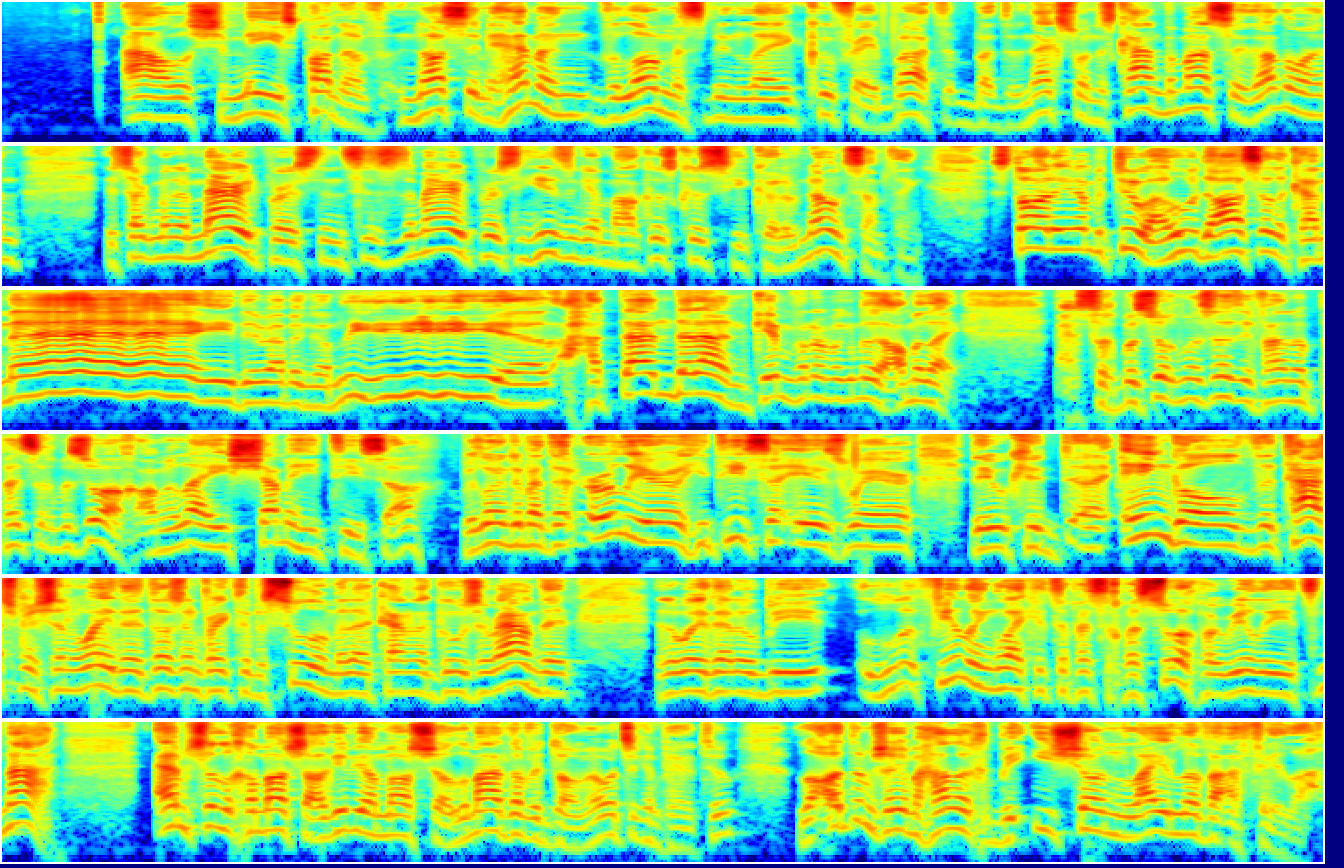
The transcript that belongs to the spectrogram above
al shemi's panav nasim hemen v'lo bin le kufre. But but the next one is kan b'masay. The other one is talking about a married person. Since it's a married person, he doesn't get malchus because he could have known something. Story number two. Ahud asel kamei the Rabbi Gamliel hatan daran came from Rabbi Gamliel Amalei. Pesach Besuach says he found a Pesach Besuach. Amalei Shema Hitisa. We learned about that earlier. Hitisa is where they could uh, angle the tashmish in a way that doesn't break the basulim, but it kind of goes around it in a way that it'll be feeling like it's a Pesach Besuach, but really it's not. I'll give you a mashal. What's it compared to?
